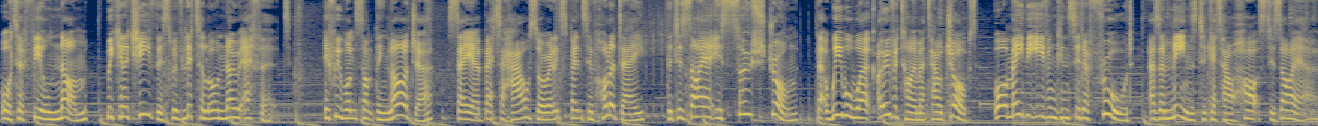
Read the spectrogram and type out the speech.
or to feel numb, we can achieve this with little or no effort. If we want something larger, say a better house or an expensive holiday, the desire is so strong that we will work overtime at our jobs or maybe even consider fraud as a means to get our heart's desire.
